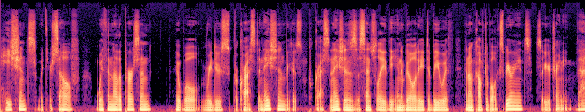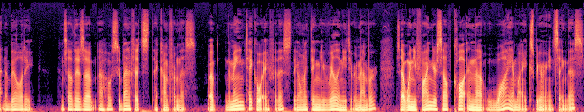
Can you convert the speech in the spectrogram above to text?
patience with yourself, with another person. It will reduce procrastination because procrastination is essentially the inability to be with an uncomfortable experience. So you're training that ability. And so there's a, a host of benefits that come from this. But the main takeaway for this, the only thing you really need to remember, is that when you find yourself caught in the why am I experiencing this,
